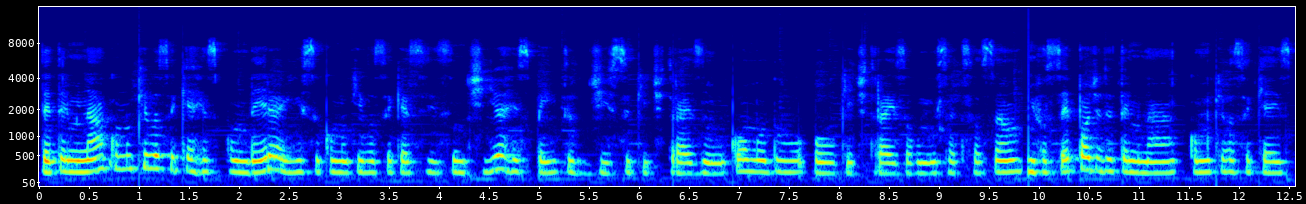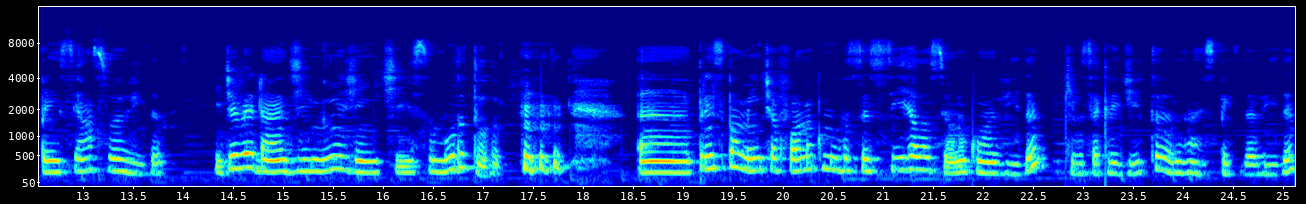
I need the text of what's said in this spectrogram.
determinar como que você quer responder a isso, como que você quer se sentir a respeito disso que te traz um incômodo ou que te traz alguma insatisfação. E você pode determinar como que você quer experienciar a sua vida. E de verdade, minha gente, isso muda tudo. Uh, principalmente a forma como você se relaciona com a vida, que você acredita a respeito da vida,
